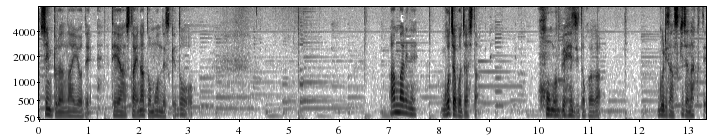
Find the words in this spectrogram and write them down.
シンプルな内容で提案したいなと思うんですけどあんまりねごちゃごちゃしたホームページとかがグリさん好きじゃなくて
